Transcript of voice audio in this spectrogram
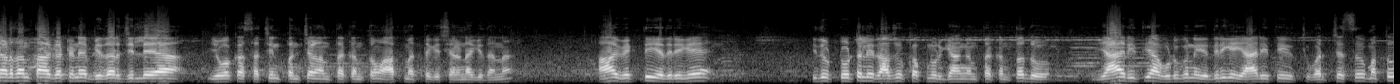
ನಡೆದಂಥ ಘಟನೆ ಬೀದರ್ ಜಿಲ್ಲೆಯ ಯುವಕ ಸಚಿನ್ ಪಂಚಾಳ್ ಅಂತಕ್ಕಂಥ ಆತ್ಮಹತ್ಯೆಗೆ ಶರಣಾಗಿದ್ದಾನ. ಆ ವ್ಯಕ್ತಿ ಎದುರಿಗೆ ಇದು ಟೋಟಲಿ ರಾಜು ಕಪ್ನೂರ್ ಗ್ಯಾಂಗ್ ಅಂತಕ್ಕಂಥದ್ದು. ಯಾವ ರೀತಿ ಆ ಹುಡುಗನ ಎದುರಿಗೆ ಯಾವ ರೀತಿ ವರ್ಚಸ್ಸು ಮತ್ತು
